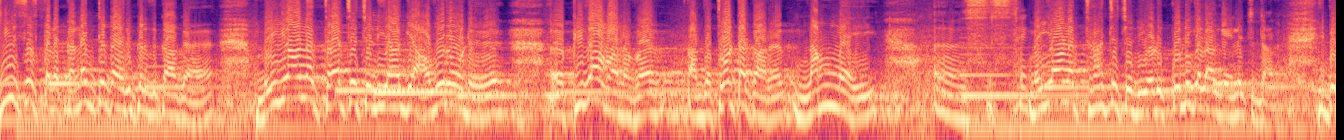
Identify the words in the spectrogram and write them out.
Jesus கூட கனெக்டடா இருக்கிறதுக்காக மெய்யான திராட்சை செடியாகிய அவரோடு பிதாவானவர் அந்த தோட்டக்காரர் நம்மை மெய்யான திராட்சை செடியோடு கொடிகளாக இணைச்சிட்டார் இப்போ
